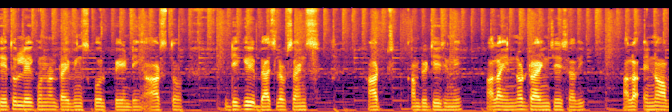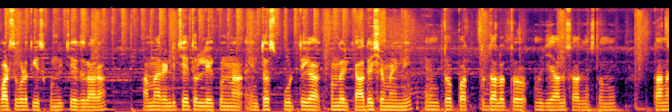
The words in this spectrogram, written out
చేతులు లేకున్న డ్రైవింగ్ స్కూల్ పెయింటింగ్ ఆర్ట్స్తో degree bachelor of science arts complete చేసింది. అలా ఎన్నో డ్రాయింగ్ చేసేది. అలా ఎన్నో అవార్డ్స్ కూడా తీసుకుంది చేతులారా. ఆమె రెండు చేతులు లేకున్నా ఎంతో స్ఫూర్తిగా కొందరికి ఆదేశమైంది. ఎంతో పట్టుదలతో విజయాలు సాధిస్తుంది. తన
